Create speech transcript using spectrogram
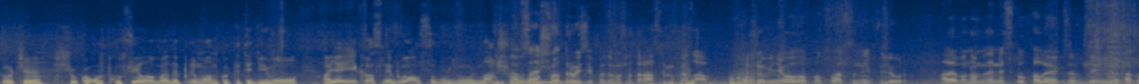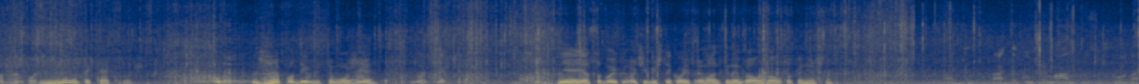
Коротше, щука откусила в мене приманку 5-дюймову, а я її якраз не брав з собою. Ну нащо А вона? все що, друзі, тому що Тарас йому казав, що в нього покоцаний флюр. Але воно мене не слухало, як завжди, і отак от виходить. Ну таке, коротше. Я подивлюся, може є. Ні, я з собою, коротше, більш такої приманки не брав, жалко, звісно. Дай таку приманку, Сашко, дай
